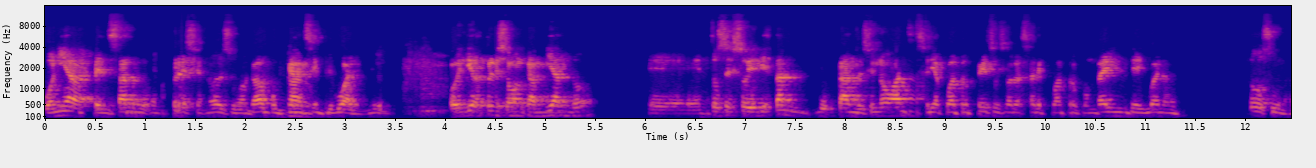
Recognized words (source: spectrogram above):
ponía a pensar en los precios ¿no? del supermercado porque eran siempre iguales. Hoy en día los precios van cambiando, eh, entonces hoy en día están buscando, si no, antes sería 4 pesos, ahora sale 4,20 y bueno, todo suma.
